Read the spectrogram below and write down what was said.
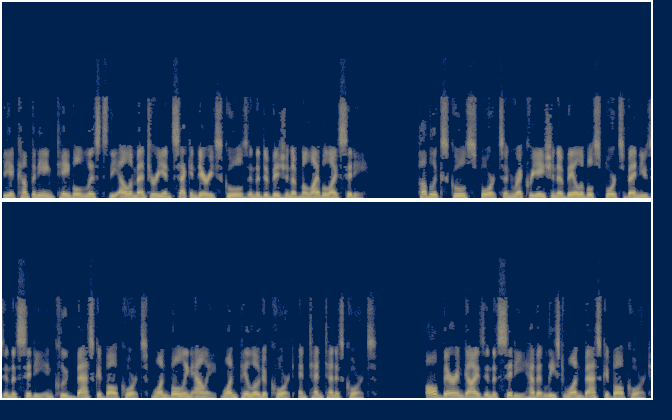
The accompanying table lists the elementary and secondary schools in the division of Malaybalay City. Public schools sports and recreation Available sports venues in the city include basketball courts, one bowling alley, one pelota court, and 10 tennis courts. All barangays in the city have at least one basketball court.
